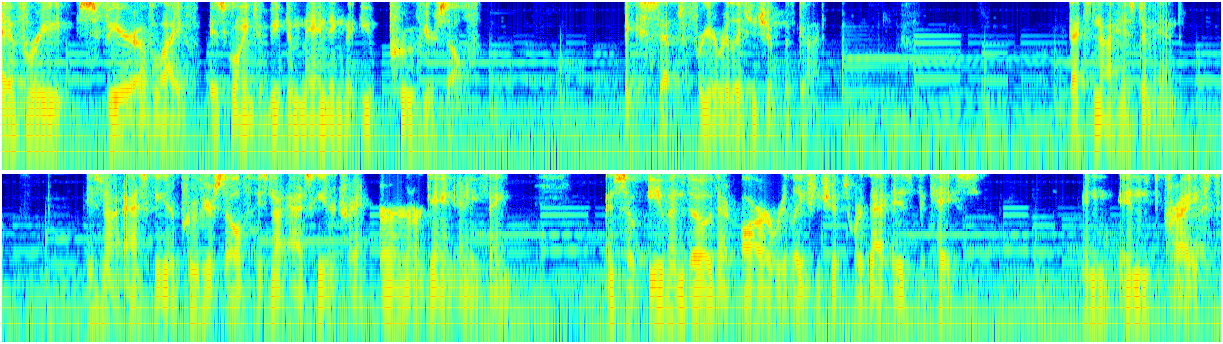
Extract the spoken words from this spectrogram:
every sphere of life is going to be demanding that you prove yourself, except for your relationship with God. That's not his demand. He's not asking you to prove yourself. He's not asking you to try and earn or gain anything. And so, even though there are relationships where that is the case, in, in Christ,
